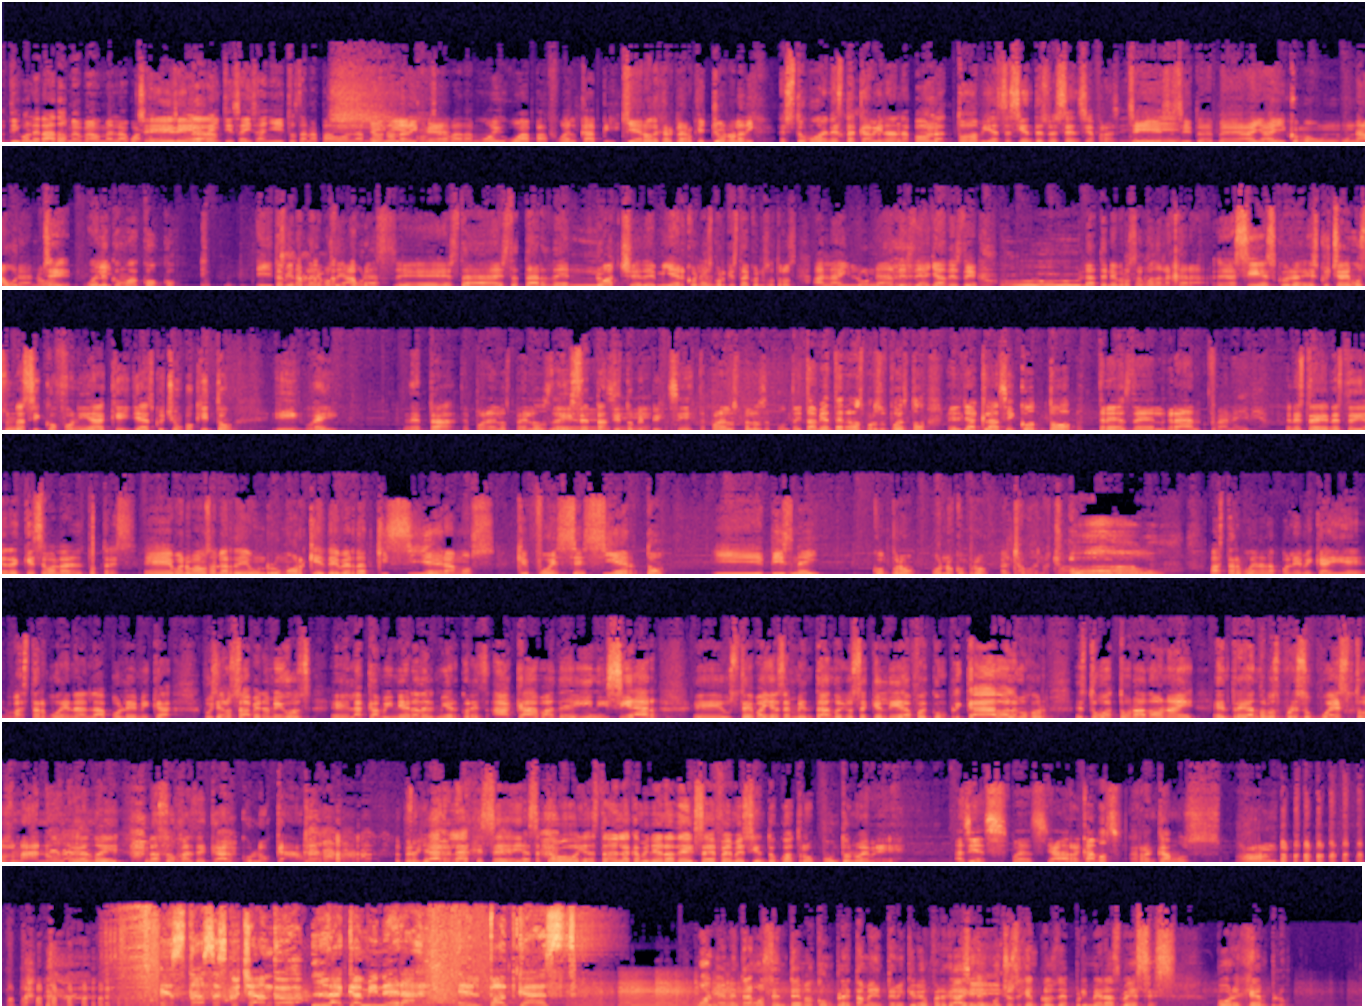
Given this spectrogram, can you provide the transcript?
digo, le he dado, me, me- me la guardo. Sí, dila. 26 añitos, Dana Paola. Muy Yo no la dije, ¿eh? conservada, muy guapa, fue el capi. Quiero dejar claro que yo no la dije. Estuvo en esta cabina Ana Paola, todavía se siente su esencia, Fran. Sí, Sí, sí, sí. Hay, hay como un, un aura, ¿no? huele Y- como a coco. Y también hablaremos de auras eh, esta, esta tarde, noche de miércoles, porque está con nosotros Alain Luna desde allá, desde uh, la tenebrosa Guadalajara. Eh, Así, escu- escucharemos una psicofonía que ya escuché un poquito y, güey, neta, Te pone los pelos de... Me hice tantito sí, pipí. Sí, te pone los pelos de punta. Y también tenemos, por supuesto, el ya clásico top 3 del gran Franevia. en este, en este día, ¿de qué se va a hablar en el top 3? Eh, bueno, vamos a hablar de un rumor que de verdad quisiéramos que fuese cierto y Disney compró o no compró al Chavo del Ocho. ¡Uh! Va a estar buena la polémica ahí, ¿eh? Va a estar buena la polémica. Pues ya lo saben, amigos, eh, la caminera del miércoles acaba de iniciar. Eh, usted vaya inventando. Yo sé que el día fue complicado. A lo mejor estuvo atoradón ahí, entregando los presupuestos, mano. Entregando ahí las hojas de cálculo, cabrón. Pero ya relájese, ya se acabó. Ya está en la caminera de XFM 104.9. Así es, pues ya arrancamos. Arrancamos. Estás escuchando La Caminera, el podcast. Muy bien, entremos en tema completamente. Mi querido Fergay, Sí. hay muchos ejemplos de primeras veces. Por ejemplo,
